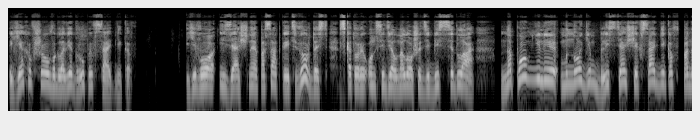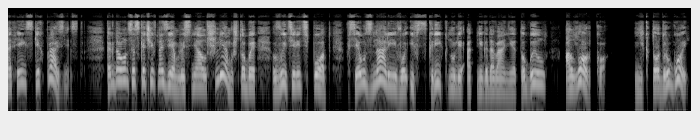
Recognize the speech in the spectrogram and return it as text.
ехавшего во главе группы всадников. Его изящная посадка и твердость, с которой он сидел на лошади без седла, напомнили многим блестящих всадников панафейских празднеств. Когда он, соскочив на землю, снял шлем, чтобы вытереть пот, все узнали его и вскрикнули от негодования. То был Алорко, никто другой.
